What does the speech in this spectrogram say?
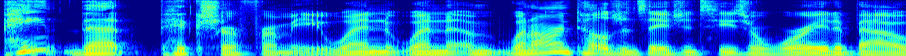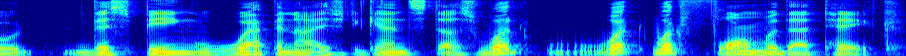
Paint that picture for me. When when um, when our intelligence agencies are worried about this being weaponized against us what what what form would that take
